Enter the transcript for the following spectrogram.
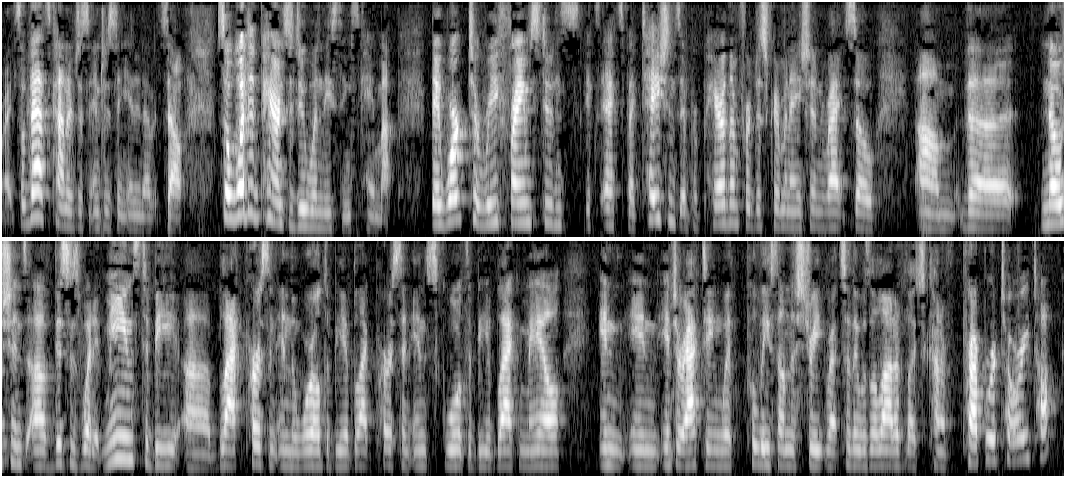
Right? So that's kind of just interesting in and of itself. So what did parents do when these things came up? They worked to reframe students' expectations and prepare them for discrimination, right? So um, the notions of this is what it means to be a black person in the world, to be a black person in school, to be a black male in, in interacting with police on the street, right? So there was a lot of like kind of preparatory talk.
